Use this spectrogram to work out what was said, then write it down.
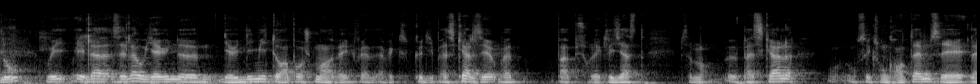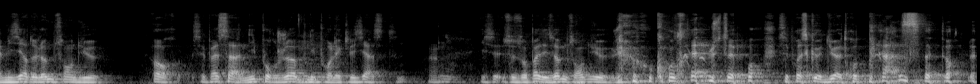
non? Oui, et là, c'est là où il y, a une, il y a une limite au rapprochement avec, avec ce que dit Pascal, pas sur l'Ecclésiaste. Euh, Pascal, on sait que son grand thème, c'est la misère de l'homme sans Dieu. Or, c'est pas ça, ni pour Job, ni pour l'Ecclésiaste. hein. Ce ne sont pas des hommes sans Dieu. Au contraire, justement, c'est presque Dieu a trop de place dans, le-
